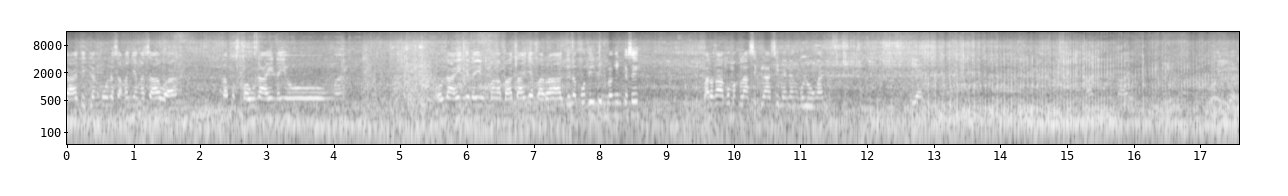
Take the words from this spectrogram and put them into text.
Gahatid lang muna sa kanyang asawa. Tapos paunahin na yung ah, paunahin niya na yung mga bata niya para doon na po titimbangin kasi. Para ka ako maklase-klase na ng gulungan ayan Saan muna tayo? Uy, ah.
